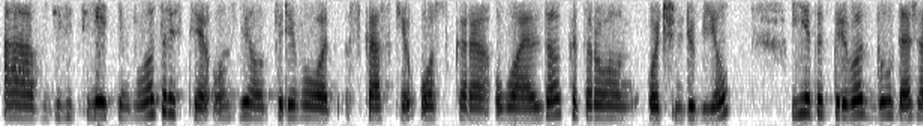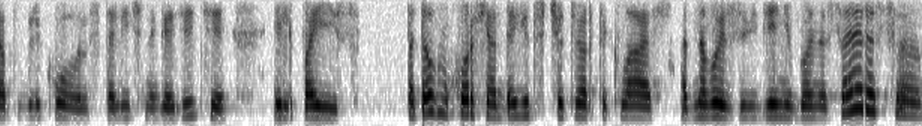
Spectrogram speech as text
А в девятилетнем возрасте он сделал перевод сказки Оскара Уайльда, которого он очень любил. И этот перевод был даже опубликован в столичной газете «Эль Паис». Потом Хорхе отдают в четвертый класс одного из заведений Буэнос-Айреса,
